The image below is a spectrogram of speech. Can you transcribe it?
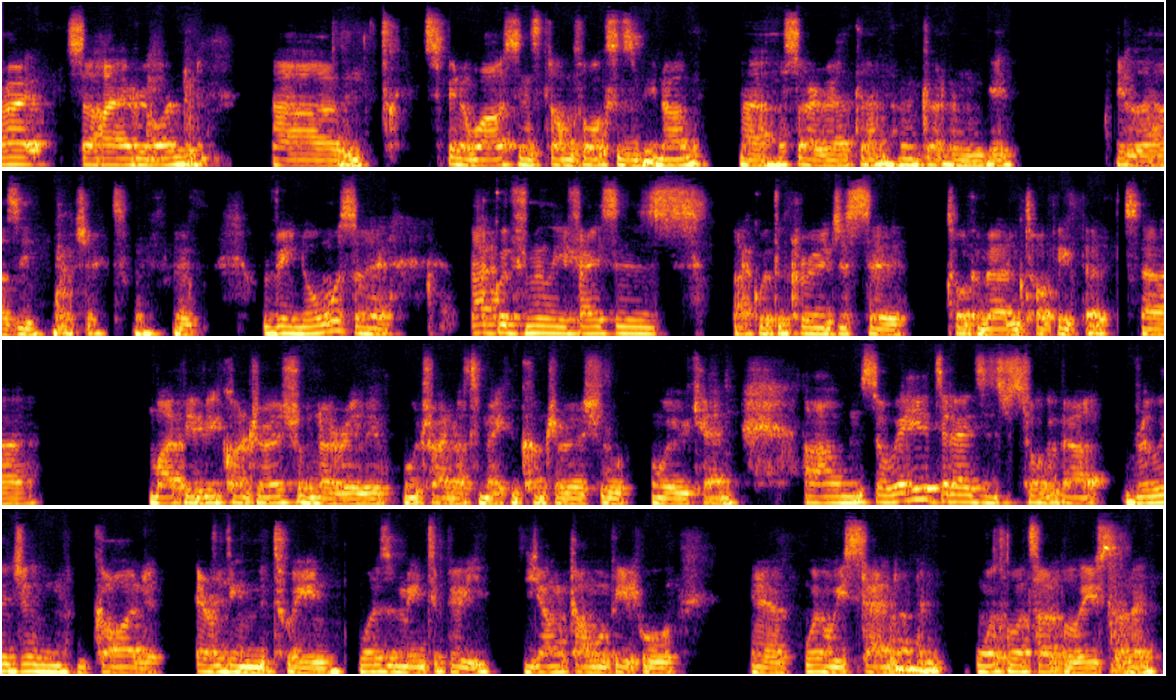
All right. So hi everyone. Um, it's been a while since Tom Talks has been on. Uh, sorry about that. I've gotten a bit, bit lousy. Projects. We've, been normal. So back with familiar faces, back with the crew, just to talk about a topic that uh, might be a bit controversial. Not really. We'll try not to make it controversial where we can. Um, so we're here today to just talk about religion, God, everything in between. What does it mean to be young Tamil people? You know, where we stand on it, what, what's our beliefs on it.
